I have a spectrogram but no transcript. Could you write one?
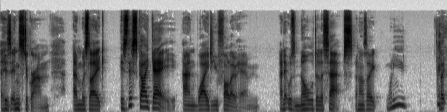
his Instagram, and was like, "Is this guy gay? And why do you follow him?" And it was Noel de Lesseps, and I was like, "What are you like?"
